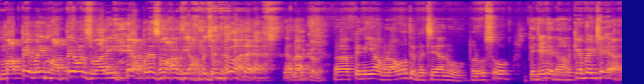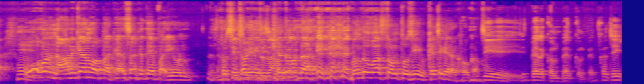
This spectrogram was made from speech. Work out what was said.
ਮਾਪੇ ਬਈ ਮਾਪੇ ਹੁਣ ਸਵਾਰੀ ਆਪਣੇ ਸਮਾਨ ਦੀ ਆਪ ਜ਼ਿੰਮੇਵਾਰ ਹੈ? ਅਹ ਪਿੰਨੀਆਂ ਬਣਾਓ ਤੇ ਬੱਚਿਆਂ ਨੂੰ ਪਰੋਸੋ। ਤੇ ਜਿਹੜੇ ਨਾਨਕੇ ਬੈਠੇ ਆ ਉਹ ਹੁਣ ਨਾਨਕਿਆਂ ਨੂੰ ਆਪਾਂ ਕਹਿ ਸਕਦੇ ਆ ਭਾਈ ਹੁਣ ਤੁਸੀਂ ਥੋੜੀ। ਖਿਦਮਤਦਾਰੀ ਬੰਦੋਬਸਤ ਹੁਣ ਤੁਸੀਂ ਖਿੱਚ ਕੇ ਰੱਖੋ ਕੰਮ। ਜੀ ਬਿਲਕੁਲ ਬਿਲਕੁਲ ਬਿਲਕੁਲ ਜੀ।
